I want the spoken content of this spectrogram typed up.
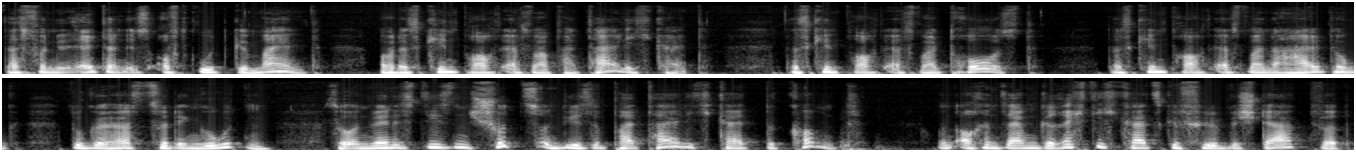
Das von den Eltern ist oft gut gemeint, aber das Kind braucht erstmal Parteilichkeit. Das Kind braucht erstmal Trost. Das Kind braucht erstmal eine Haltung, du gehörst zu den Guten. So, und wenn es diesen Schutz und diese Parteilichkeit bekommt und auch in seinem Gerechtigkeitsgefühl bestärkt wird,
